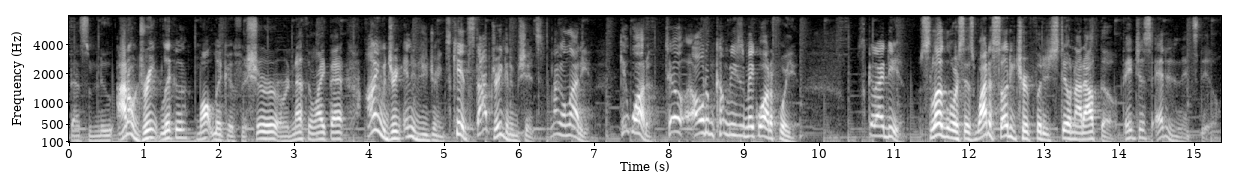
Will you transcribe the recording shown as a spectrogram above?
that's some new. I don't drink liquor, malt liquor for sure, or nothing like that. I don't even drink energy drinks. Kids, stop drinking them shits. I'm not gonna lie to you. Get water. Tell all them companies to make water for you. It's a good idea. Sluglord says, why the Saudi trip footage still not out though? They just editing it still.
